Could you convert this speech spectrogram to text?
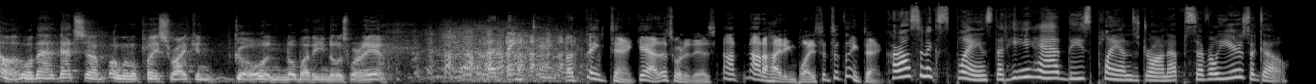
Oh, well, that, that's a, a little place where I can go and nobody knows where I am. A think tank. A think tank. Yeah, that's what it is. Not not a hiding place. It's a think tank. Carlson explains that he had these plans drawn up several years ago.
